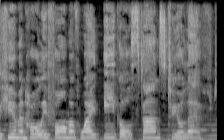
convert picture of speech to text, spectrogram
The human holy form of white eagle stands to your left.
